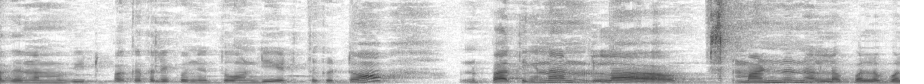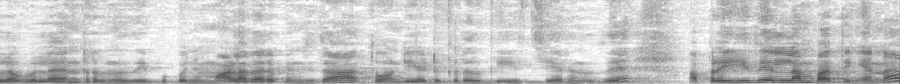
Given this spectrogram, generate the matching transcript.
அதை நம்ம வீட்டு பக்கத்துலேயே கொஞ்சம் தோண்டி எடுத்துக்கிட்டோம். பார்த்திங்கன்னா நல்லா மண் நல்லா பொல பொல பொலன்னு இருந்தது. இப்போ கொஞ்சம் மழை வேறு பெஞ்சு தான் தோண்டி எடுக்கிறதுக்கு ஈஸியாக இருந்தது. அப்புறம் இதெல்லாம் பார்த்திங்கன்னா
